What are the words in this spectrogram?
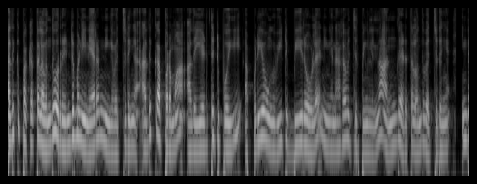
அதுக்கு பக்கத்தில் வந்து ஒரு ரெண்டு மணி நேரம் நீங்கள் வச்சுடுங்க. அதுக்கப்புறமா அதை எடுத்துகிட்டு போய் அப்படியே உங்கள் வீட்டு பீரோவில் நீங்கள் நகை வச்சுருப்பீங்க இல்லைங்களா அந்த இடத்துல வந்து வச்சுடுங்க. இந்த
